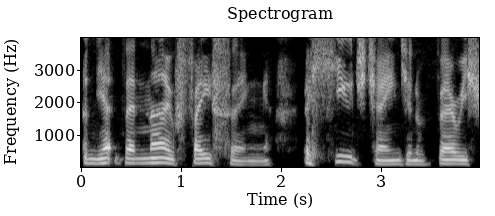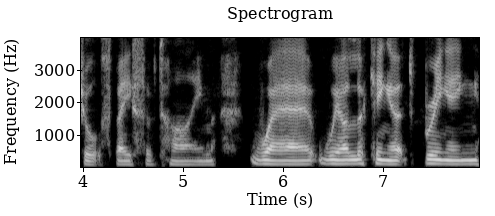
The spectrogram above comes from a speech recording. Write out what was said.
And yet they're now facing a huge change in a very short space of time where we are looking at bringing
